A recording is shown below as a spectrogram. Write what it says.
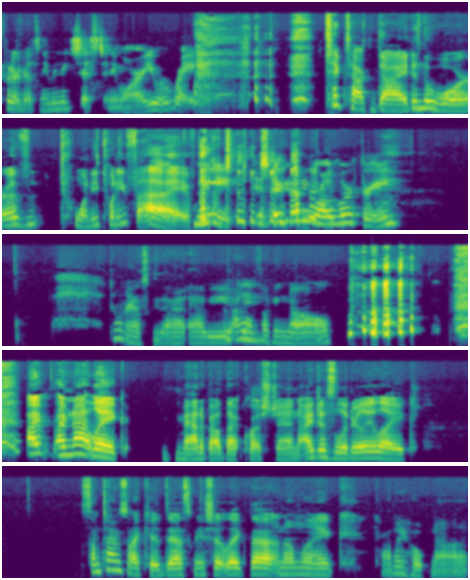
Twitter doesn't even exist anymore. You were right. TikTok died in the war of 2025. Wait, is there going to be World War Three? Don't ask me that, Abby. I don't fucking know. I I'm not like mad about that question. I just literally like sometimes my kids ask me shit like that and I'm like, God, I hope not.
